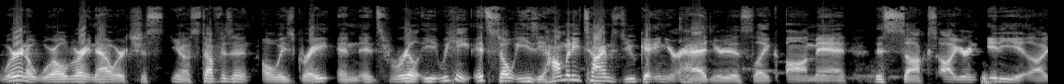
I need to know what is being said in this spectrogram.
we're in a world right now where it's just you know stuff isn't always great, and it's real. We can, it's so easy. How many times do you get in your head and you're just like, "Oh man, this sucks. Oh, you're an idiot, uh,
